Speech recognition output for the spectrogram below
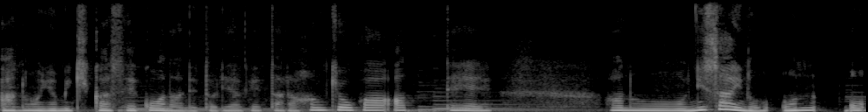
あの読み聞かせコーナーで取り上げたら反響があってあの2歳のおお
